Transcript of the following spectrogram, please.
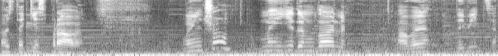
ось такі справи. Ну нічого, ми їдемо далі, а ви дивіться.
